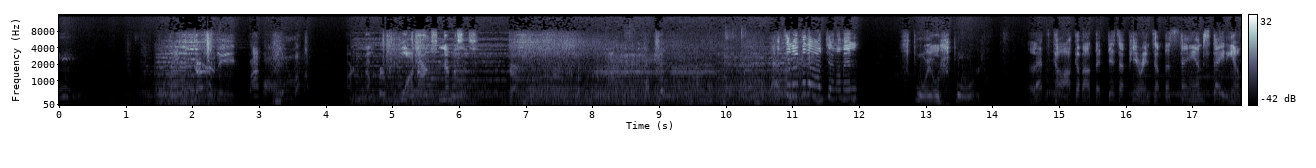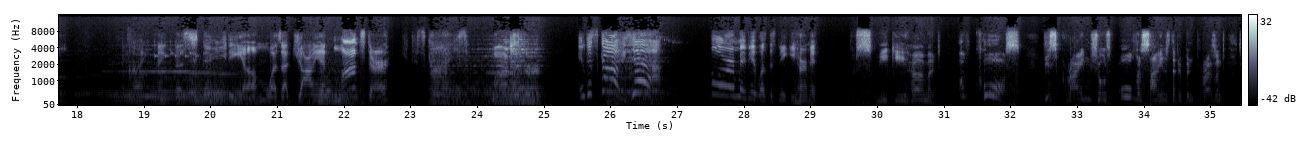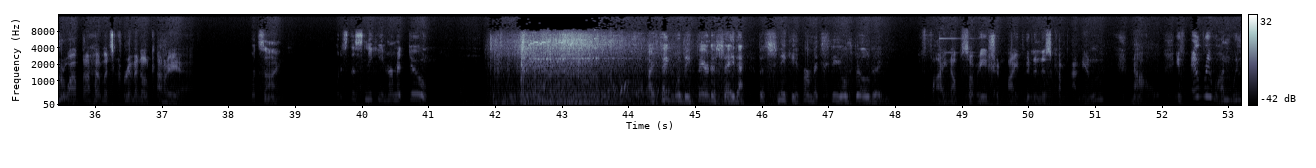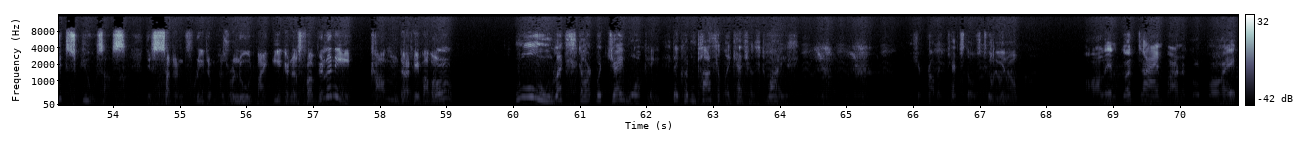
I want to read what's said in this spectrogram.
Dirty Bubble! Our number one arch nemesis. The of the Sand Stadium. I think the stadium was a giant monster in disguise. Monster. In disguise, yeah! Or maybe it was the sneaky hermit. The sneaky hermit. Of course! This crime shows all the signs that have been present throughout the hermit's criminal career. What signs? What does the sneaky hermit do? I think it would be fair to say that the sneaky hermit steals building. Fine observation, my villainous companion. Now, if everyone will excuse us, this sudden freedom has renewed my eagerness for villainy. Come, Dirty Bubble. Ooh, let's start with jaywalking. They couldn't possibly catch us twice. We should probably catch those two, you know. All in good time, Barnacle Boy.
